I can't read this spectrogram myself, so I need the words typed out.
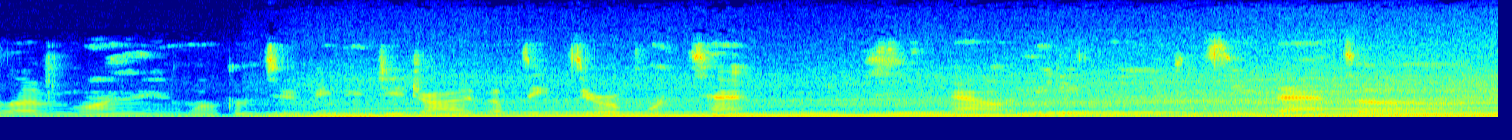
Hello everyone and welcome to BeamNG Drive Update 0.10. Now immediately you can see that uh,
